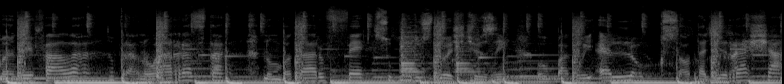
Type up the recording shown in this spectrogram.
Mandei falar arrastar. Não bota não botar o fé, subir os dois tiozinho. O bagulho é louco, solta de rachar.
